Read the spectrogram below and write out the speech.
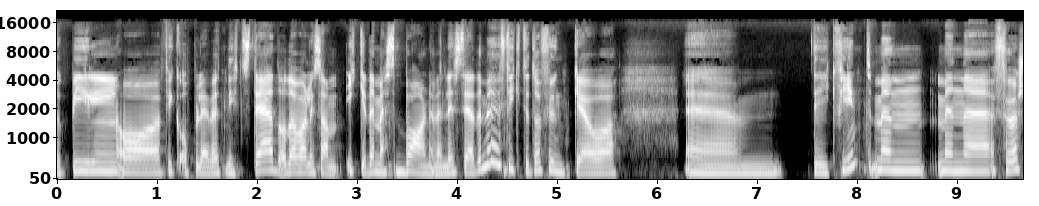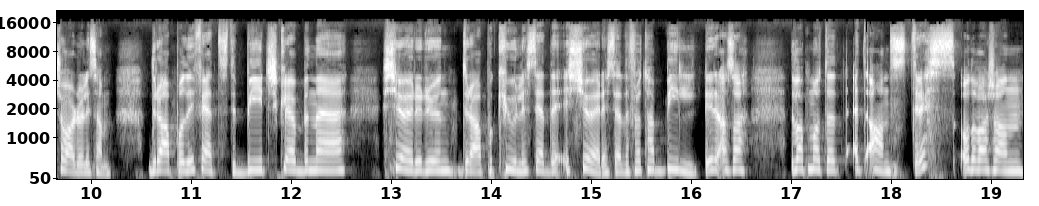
tok bilen og fikk oppleve et nytt sted. Og det var liksom ikke det mest barnevennlige stedet, men vi fikk det til å funke. og eh, det gikk fint, men, men eh, før så var det jo liksom dra på de feteste beachklubbene, kjøre rundt, dra på kule steder, köra steder for å ta bilder. Altså, det var på en måte et, et, annet stress. Og det var sånn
